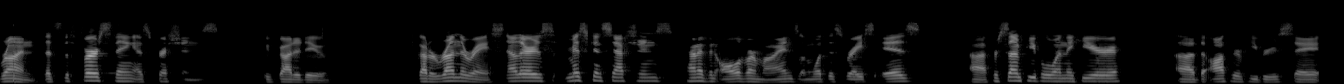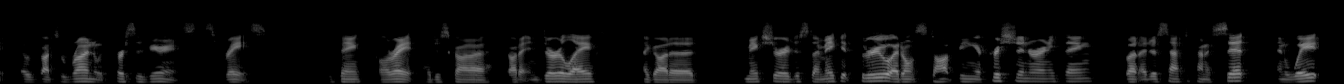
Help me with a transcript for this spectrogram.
Run. That's the first thing as Christians we've got to do. Got to run the race. Now, there's misconceptions kind of in all of our minds on what this race is. Uh, for some people, when they hear uh, the author of Hebrews say that we've got to run with perseverance this race, we think, all right, I just gotta gotta endure life. I gotta make sure just I make it through. I don't stop being a Christian or anything, but I just have to kind of sit and wait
